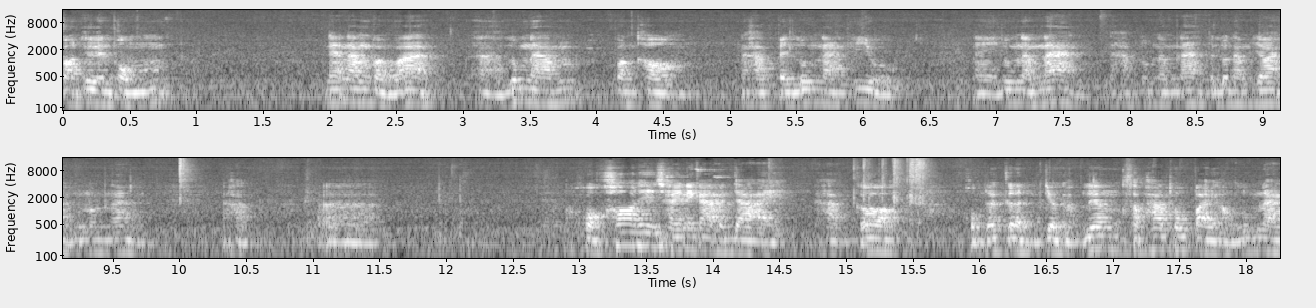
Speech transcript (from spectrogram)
ก่อนอื่นผม แนะนำก่อนว่าลุ่มน้ำ วังทองนะครับ เป็นลุ่มน้ำที่อยู่ในลุ่มน้ำน่านนะครับลุ่มน้ำน่านเป็นลุ่มน้ำย่อยของลุ่มน้ำน่านนะครับหัวข้อที่ใช้ในการบรรยายนะครับ ก็ผมจะเกินเกี่ยวกับเรื่องสภาพทั่วไปของลุ่มน้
